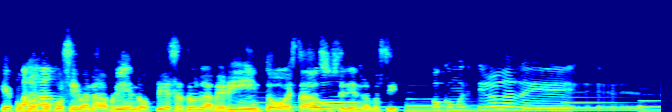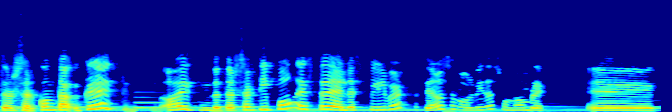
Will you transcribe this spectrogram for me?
que poco a poco se iban abriendo piezas de un laberinto o estaba sucediendo algo así. O como estilo la de tercer contacto, ¿qué? Ay, de tercer tipo, este, el de Spielberg, ya no se me olvida su nombre eh,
